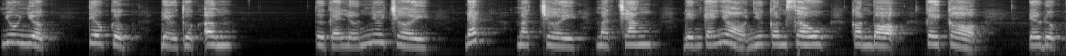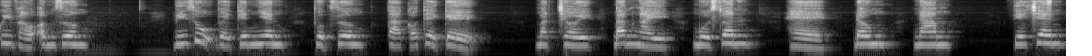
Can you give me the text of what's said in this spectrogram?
nhu nhược, tiêu cực đều thuộc âm. Từ cái lớn như trời, đất, mặt trời, mặt trăng đến cái nhỏ như con sâu, con bọ, cây cỏ đều được quy vào âm dương. Ví dụ về thiên nhiên, thuộc dương ta có thể kể mặt trời, ban ngày, mùa xuân, hè, đông, nam, phía trên,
